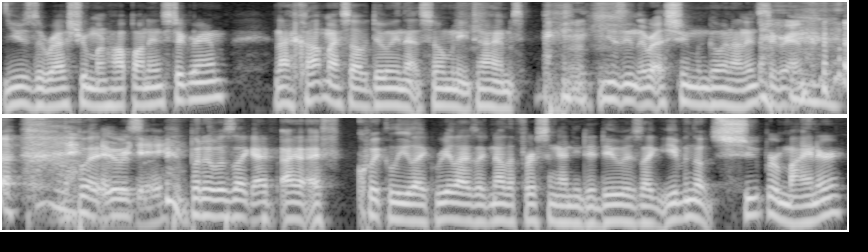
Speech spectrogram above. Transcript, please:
use the restroom and hop on Instagram and I caught myself doing that so many times, using the restroom and going on Instagram. but it was, day. but it was like I, I, I quickly like realized like now the first thing I need to do is like even though it's super minor,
